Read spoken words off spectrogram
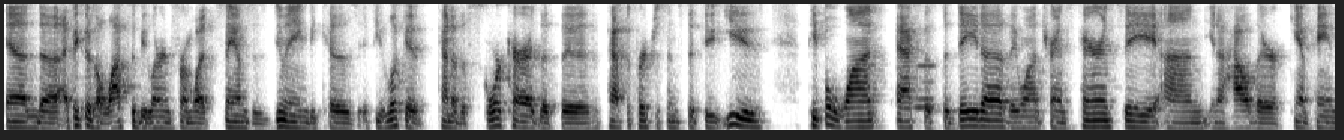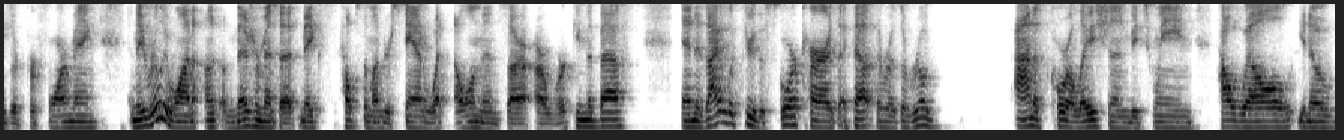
And uh, i think there's a lot to be learned from what sams is doing because if you look at kind of the scorecard that the path to purchase institute used people want access to data. They want transparency on you know how their campaigns are performing. And they really want a, measurement that makes helps them understand what elements are, are working the best. And as i looked through the scorecards i thought there was a real honest correlation between how well you know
